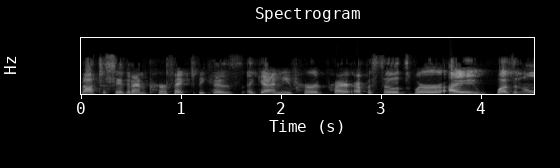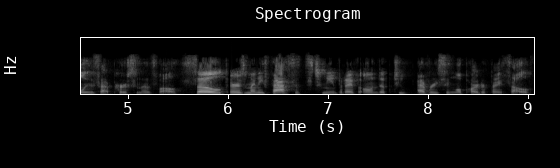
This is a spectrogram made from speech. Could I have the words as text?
Not to say that I'm perfect, because again, you've heard prior episodes where I wasn't always that person as well. So there's many facets to me, but I've owned up to every single part of myself,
